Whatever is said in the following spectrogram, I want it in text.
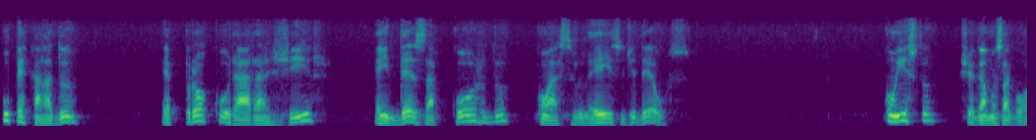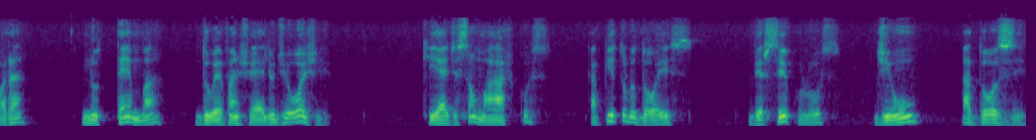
O pecado é procurar agir em desacordo com as leis de Deus. Com isto, chegamos agora no tema do Evangelho de hoje, que é de São Marcos, capítulo 2, versículos de 1 a 12.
